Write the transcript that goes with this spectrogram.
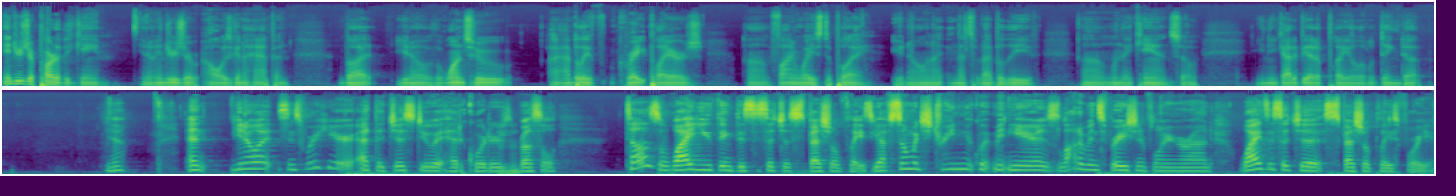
injuries are part of the game. You know, injuries are always going to happen, but you know the ones who I believe great players um, find ways to play. You know, and, I, and that's what I believe um, when they can. So you, know, you got to be able to play a little dinged up. Yeah, and you know what? Since we're here at the Just Do It headquarters, mm-hmm. Russell Tell us why you think this is such a special place. You have so much training equipment here. There's a lot of inspiration flowing around. Why is this such a special place for you?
